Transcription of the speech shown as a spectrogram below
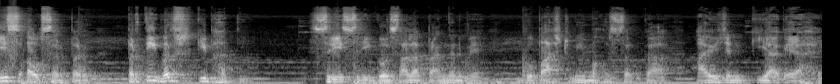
इस अवसर पर प्रतिवर्ष की भांति श्री श्री गौशाला प्रांगण में गोपाष्टमी महोत्सव का आयोजन किया गया है।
